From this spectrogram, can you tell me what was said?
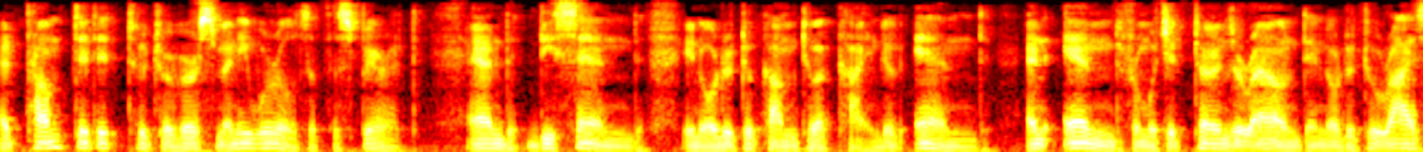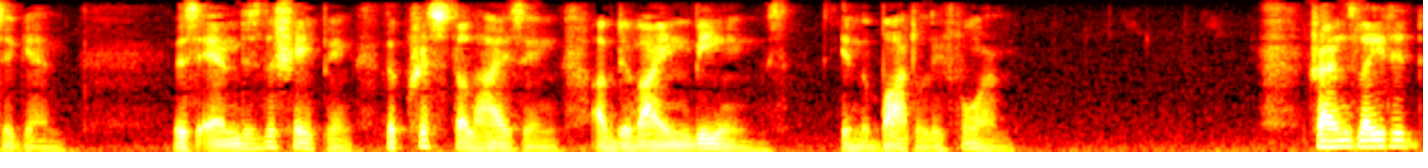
had prompted it to traverse many worlds of the Spirit and descend in order to come to a kind of end, an end from which it turns around in order to rise again. This end is the shaping, the crystallizing of divine beings in the bodily form. Translated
